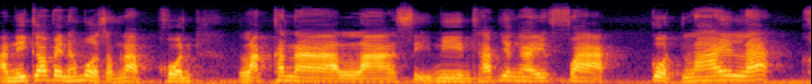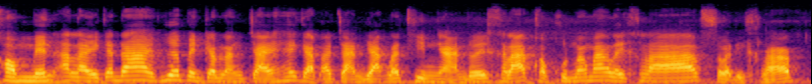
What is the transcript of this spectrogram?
อันนี้ก็เป็นทั้งหมดสำหรับคนลัคนาราศีมีนครับ ยังไงฝากกดไลค์และคอมเมนต์อะไรก็ได้ เพื่อเป็นกำลังใจให้กับอาจารย์ยักษ์และทีมงานด้วยครับ ขอบคุณมาก ๆ เลยครับ สวัสดีครับ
